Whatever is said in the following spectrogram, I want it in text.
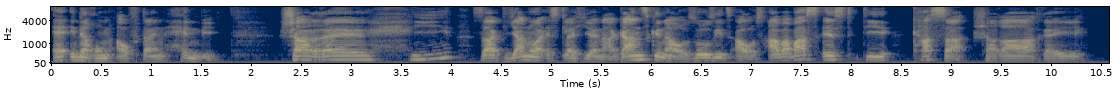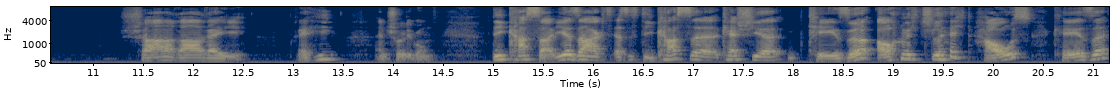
Erinnerung auf dein Handy. Sharehi sagt, Januar ist gleich Jänner. Ganz genau, so sieht's aus. Aber was ist die Kassa? Shararei. Shararei. Rehi? Entschuldigung. Die Kassa. Ihr sagt, es ist die Kasse, Cashier, Käse, auch nicht schlecht. Haus, Käse.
